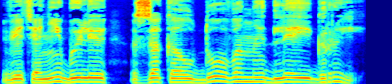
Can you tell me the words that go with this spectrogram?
ведь они были заколдованы для игры.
